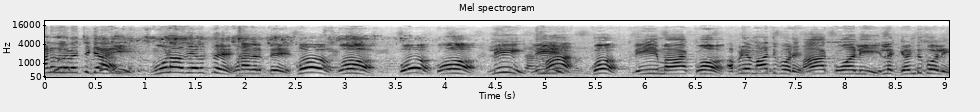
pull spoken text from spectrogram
மனசுல வச்சுக்க. மூணாவது எழுத்து. மூணாவது கோ. கோ. கோ கோ லீ லீ. கோ லீ மா கோ. அப்படியே மாத்தி போடு. மா கோழி. இல்ல கெண்டு கோழி.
